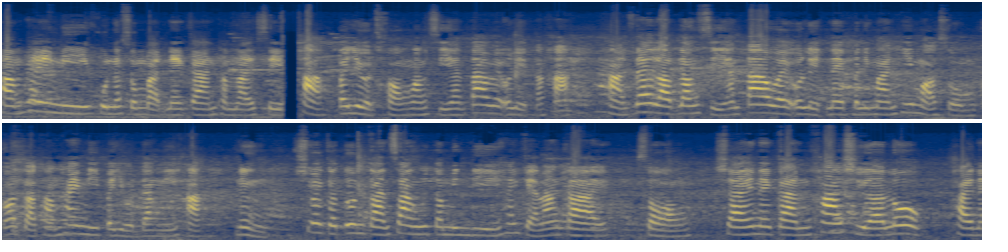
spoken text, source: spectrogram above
ทำให้มีคุณสมบัติในการทำลายเซลล์ ค่ะ ประโยชน์ของรังสีอันต้าไวโอเลตนะคะ หากได้รับรังสีอันต้าไวโอเลตในปริมาณที่เหมาะสม ก็จะทำให้มีประโยชน์ดังนี้ค่ะ 1. ช่วยกระตุ้นการสร้างวิตามินดีให้แก่ร่างกาย 2. ใช้ในการฆ่าเชื้อโรคภายใน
